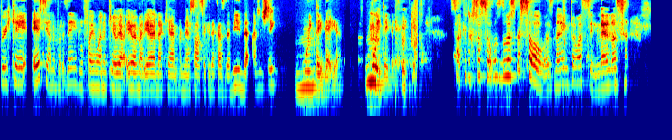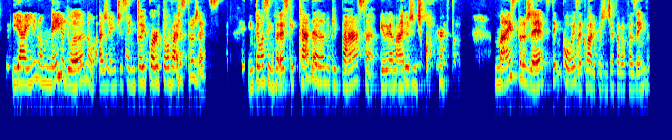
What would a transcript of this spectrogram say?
Porque esse ano, por exemplo, foi um ano que eu, eu e a Mariana, que é a minha sócia aqui da Casa da Vida, a gente tem muita ideia. Muita ideia. Só que nós só somos duas pessoas, né? Então, assim, né? Nossa, e aí, no meio do ano, a gente sentou e cortou vários projetos. Então, assim, parece que cada ano que passa, eu e a Mari, a gente corta mais projetos. Tem coisa, claro, que a gente acaba fazendo,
